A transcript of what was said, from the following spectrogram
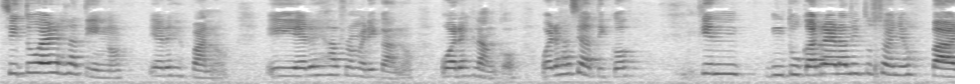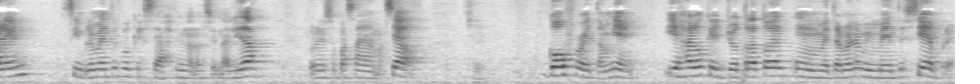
Si tú eres latino y eres hispano y eres afroamericano, o eres blanco, o eres asiático, que en tu carrera ni tus sueños paren simplemente porque seas de una nacionalidad, porque eso pasa demasiado. Go for it también. Y es algo que yo trato de como metérmelo en mi mente siempre,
